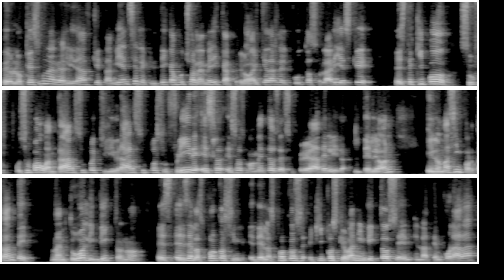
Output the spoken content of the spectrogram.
pero lo que es una realidad que también se le critica mucho a la América, pero hay que darle el punto a Solari, es que este equipo supo, aguantar, supo equilibrar, supo sufrir esos momentos de superioridad de, León y lo más importante, mantuvo el invicto, ¿no? Es, de, los pocos, de los pocos equipos que van invictos en, la temporada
